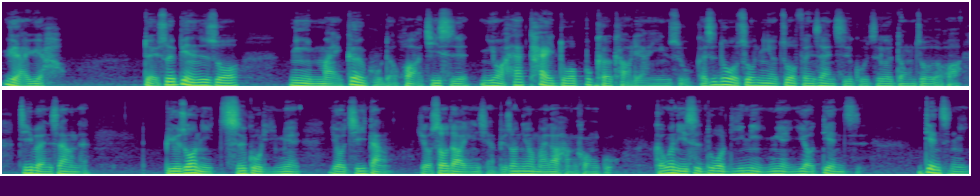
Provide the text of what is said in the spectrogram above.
越来越好。对，所以变成是说，你买个股的话，其实你有太太多不可考量因素。可是如果说你有做分散持股这个动作的话，基本上呢，比如说你持股里面有几档有受到影响，比如说你有买到航空股，可问题是如果你里面也有电子，电子你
